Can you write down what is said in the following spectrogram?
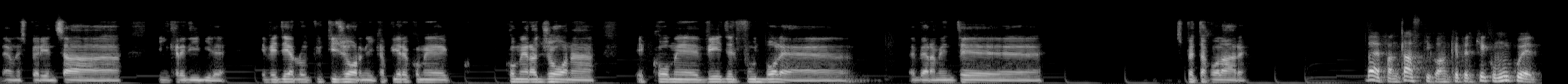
è un'esperienza incredibile e vederlo tutti i giorni, capire come, come ragiona e come vede il football è, è veramente spettacolare. Beh, fantastico, anche perché comunque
